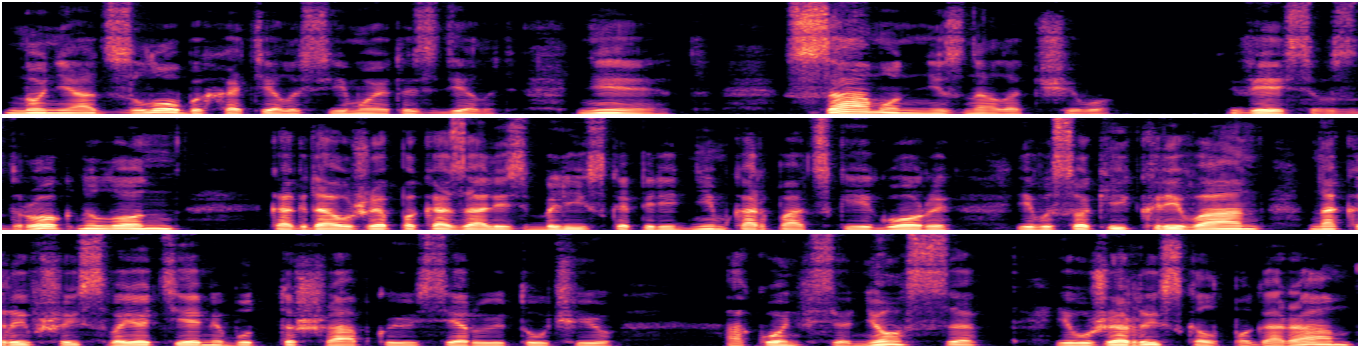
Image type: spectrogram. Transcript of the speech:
Но не от злобы хотелось ему это сделать. Нет, сам он не знал от чего. Весь вздрогнул он, когда уже показались близко перед ним Карпатские горы — и высокий криван, накрывший свое темя будто шапкою серую тучью, а конь все несся и уже рыскал по горам,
